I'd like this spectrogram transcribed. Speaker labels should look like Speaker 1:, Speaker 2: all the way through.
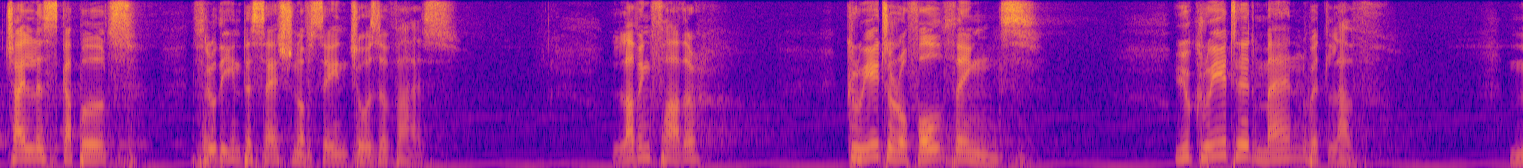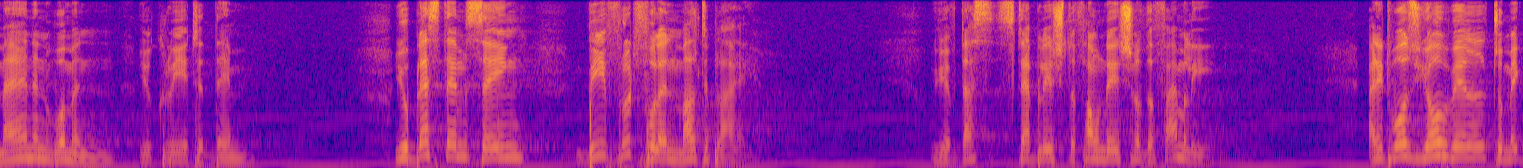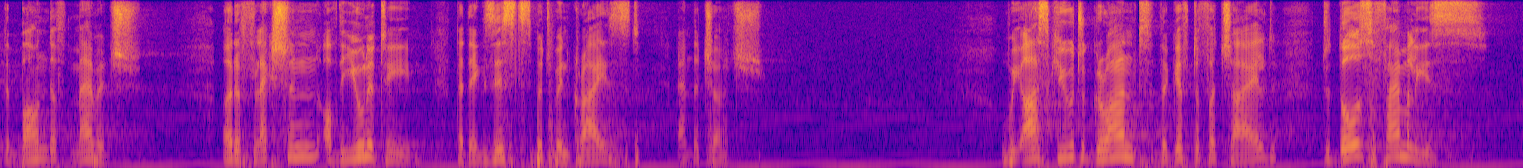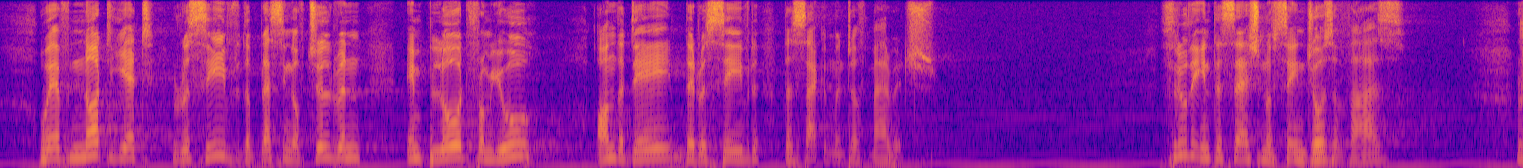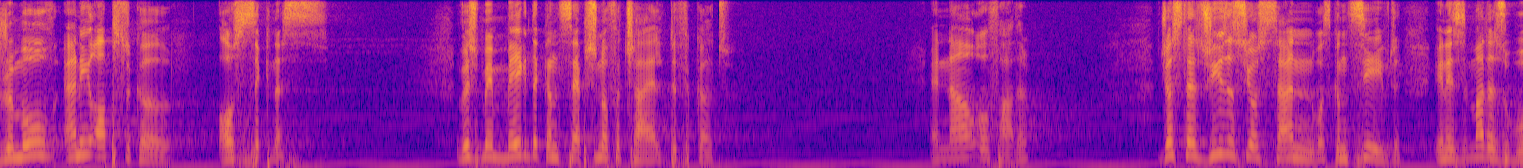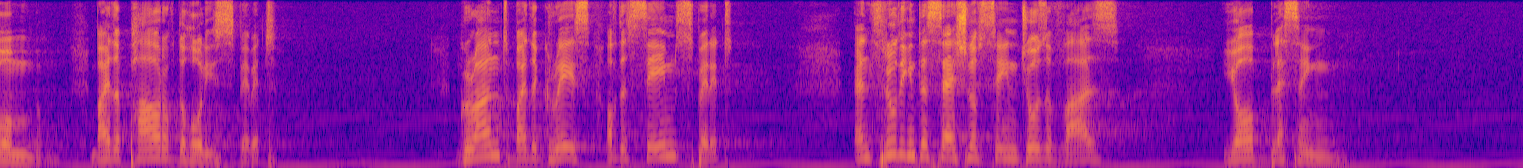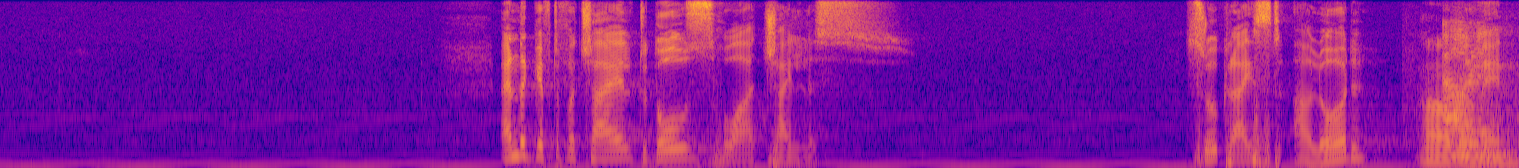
Speaker 1: childless couples through the intercession of Saint Joseph Vaz. Loving Father, creator of all things, you created man with love. Man and woman, you created them. You blessed them, saying, Be fruitful and multiply. You have thus established the foundation of the family. And it was your will to make the bond of marriage a reflection of the unity that exists between Christ and the church. We ask you to grant the gift of a child to those families who have not yet received the blessing of children implored from you on the day they received the sacrament of marriage. Through the intercession of Saint Joseph Vaz, remove any obstacle or sickness which may make the conception of a child difficult. And now, O Father, just as Jesus, your Son, was conceived in his mother's womb by the power of the Holy Spirit, grant by the grace of the same Spirit and through the intercession of Saint Joseph Vaz, your blessing. And the gift of a child to those who are childless. Through Christ our Lord.
Speaker 2: Amen.
Speaker 1: Amen.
